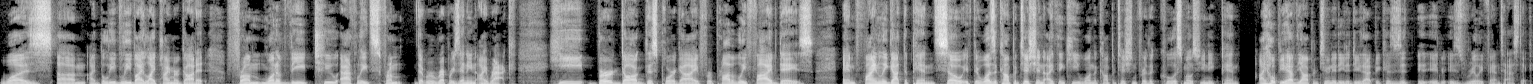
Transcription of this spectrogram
was um, I believe Levi Leipheimer got it from one of the two athletes from that were representing Iraq he bird dogged this poor guy for probably five days and finally got the pin. So if there was a competition, I think he won the competition for the coolest, most unique pin. I hope you have the opportunity to do that because it, it, it is really fantastic.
